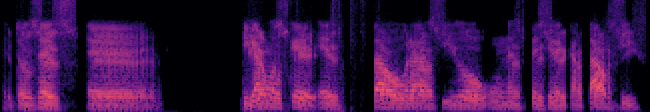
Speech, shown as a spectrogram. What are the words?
Entonces, eh, eh, digamos que esta obra ha sido una especie de catarsis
